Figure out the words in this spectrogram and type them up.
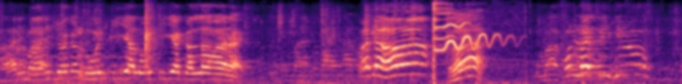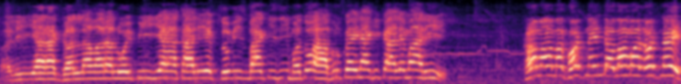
મારી મારી જો કે લોહી પી ગયા લોહી પી ગયા ગલ્લા વાળા અરે હા! હા. કોણ લોહી પી ગયું? અલી યાર આ ગલ્લા વાળા લોહી પી ગયા ખાલી એકસો વીસ બાકી છે મેં તો આબરૂ કઈ નાખી કાલે મારી. ખમામાં ખોટ નહીં ડબ્બામાં લોટ નહીં.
